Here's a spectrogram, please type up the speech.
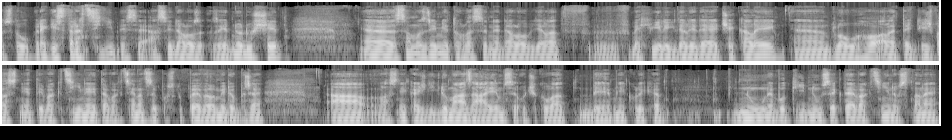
s tou registrací by se asi dalo zjednodušit. Eh, samozřejmě tohle se nedalo dělat ve chvíli, kdy lidé čekali dlouho, ale teď, když vlastně ty vakcíny, ta vakcinace postupuje velmi dobře a vlastně každý, kdo má zájem se očkovat během několika dnů nebo týdnů se k té vakcíně dostane,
